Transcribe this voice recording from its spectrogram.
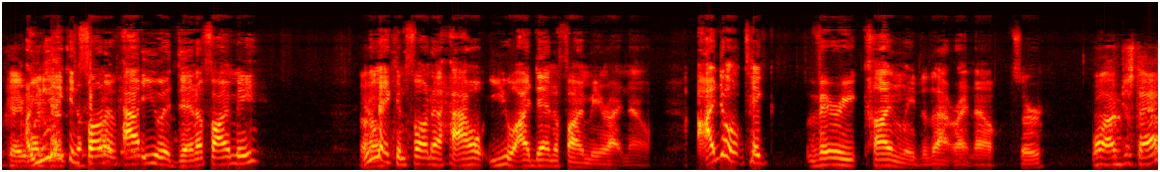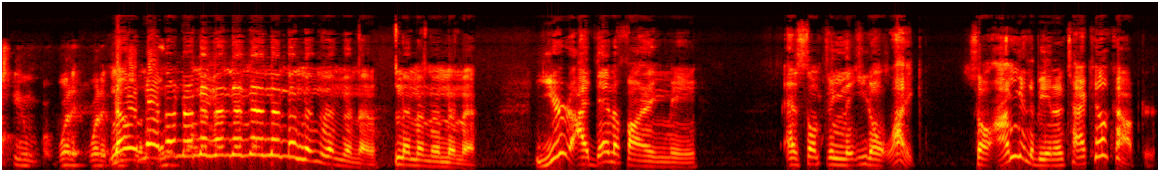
Okay, Are you making fun of how you identify me? You're Uh-huh. making fun of how you identify me right now. I don't take very kindly to that right now, sir. Well, I'm just asking what it what it. Means. No, you no, no, no, identify. no, no, no, no, no, no, no, no, no, no, no, no, no, no, no. You're identifying me as something that you don't like. So I'm going to be an attack helicopter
